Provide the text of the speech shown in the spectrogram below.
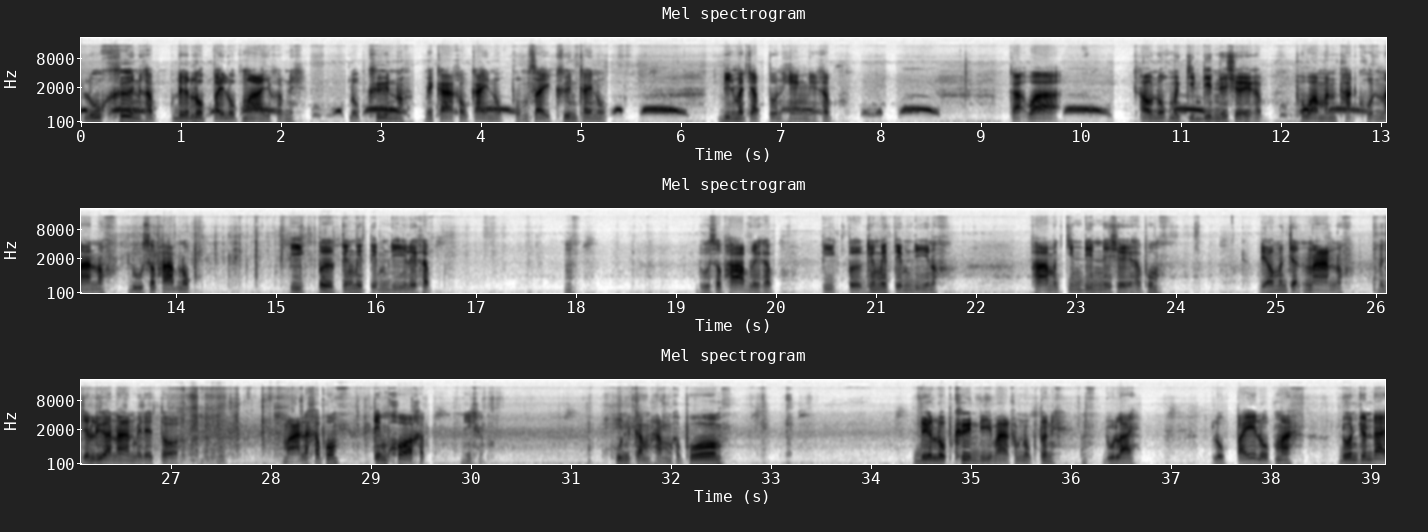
รู้คลื่นครับ เดินหลบไปหลบมาอยู่ครับนี่หลบคลื่นเนาะไม่กล้าเข้าใกล้นก ผมใส่คลื่นใกล้นก บินมาจับต้นแห้งเนี่ยครับ กะว่าเอานกมากินดินเฉยๆครับ เพราะว่ามันผัดขนนานเนาะดูสภาพนก ปีกเปิกยังไม่เต็มดีเลยครับ ดูสภาพเลยครับ ปีกเปิกยังไม่เต็มดีเนาะพามากินดินเฉยๆครับ ผม เดี๋ยวมันจะนานเนาะมันจะเลื้อนานไม่ได้ต่อ หมาแล้วครับ ผม เต็มข้อครับ นี่ครับ คุณกำหำครับผม เดินหลบขึ้นดีมากครับนกตัวนี้ ดูลาย หลบไปหลบมา โดนจนได้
